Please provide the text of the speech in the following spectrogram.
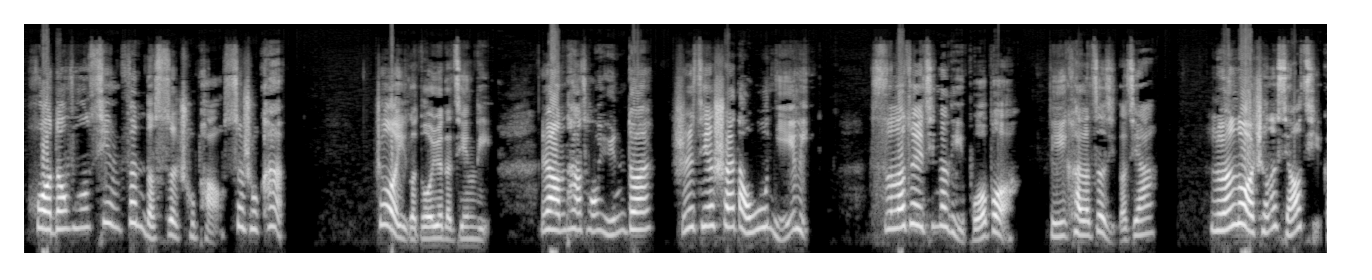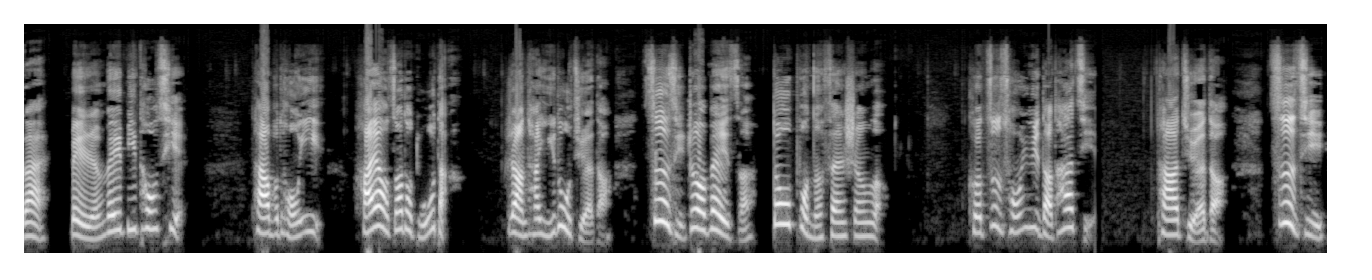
霍东风兴奋地四处跑，四处看。这一个多月的经历，让他从云端直接摔到污泥里。死了最亲的李伯伯，离开了自己的家，沦落成了小乞丐，被人威逼偷窃。他不同意，还要遭到毒打，让他一度觉得自己这辈子都不能翻身了。可自从遇到他姐，他觉得自己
